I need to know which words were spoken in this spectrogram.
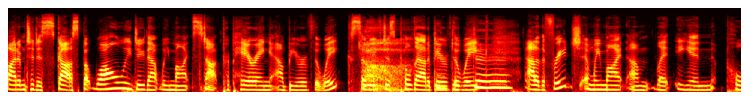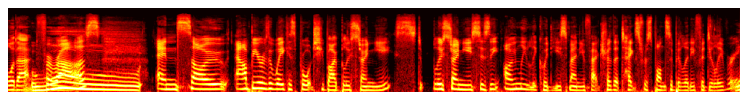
item to discuss, but while we do that, we might start preparing our beer of the week. So we've just pulled out a beer of the week out of the fridge, and we might um, let Ian pour that for us. And so our beer of the week is brought to you by Bluestone Yeast. Bluestone Yeast is the only liquid yeast manufacturer that takes responsibility for delivery.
